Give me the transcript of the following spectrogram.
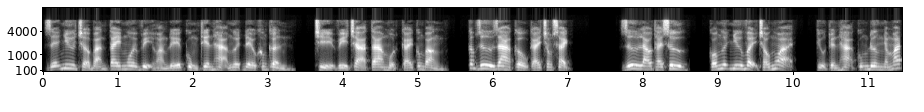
dễ như trở bàn tay ngôi vị hoàng đế cùng thiên hạ ngươi đều không cần, chỉ vì trả ta một cái công bằng, cấp dư ra cầu cái trong sạch. Dư lão thái sư, có ngươi như vậy cháu ngoại, cửu tuyển hạ cũng đương nhắm mắt.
